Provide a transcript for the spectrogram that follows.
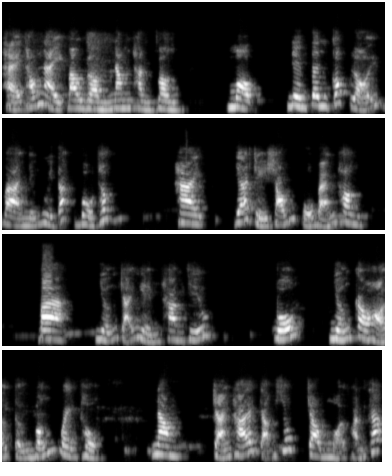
Hệ thống này bao gồm 5 thành phần. một Niềm tin cốt lõi và những quy tắc vô thức 2. Giá trị sống của bản thân 3. Những trải nghiệm tham chiếu 4. Những câu hỏi tự vấn quen thuộc 5. Trạng thái cảm xúc trong mỗi khoảnh khắc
